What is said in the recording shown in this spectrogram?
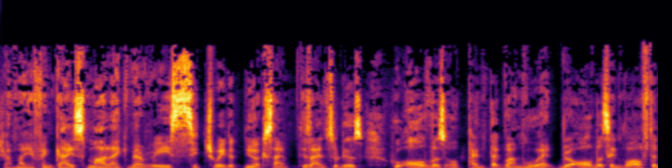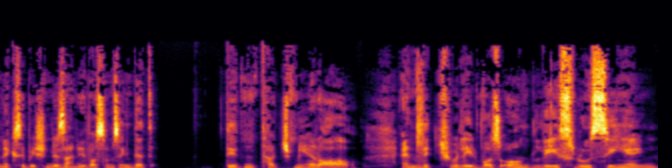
I think Geismar, like very situated New York design studios who always, or Pentagram, who had, were always involved in exhibition design. It was something that didn't touch me at all. And literally it was only through seeing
